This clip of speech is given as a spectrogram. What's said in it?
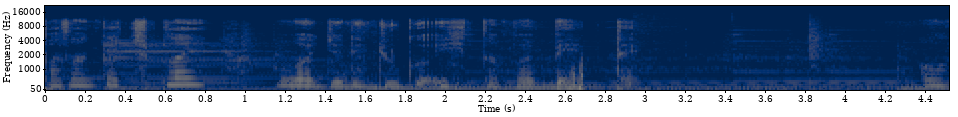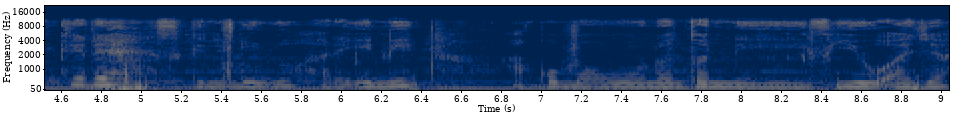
pasang catch play nggak jadi juga ih tambah bete. Oke deh segini dulu hari ini. Aku mau nonton di view aja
